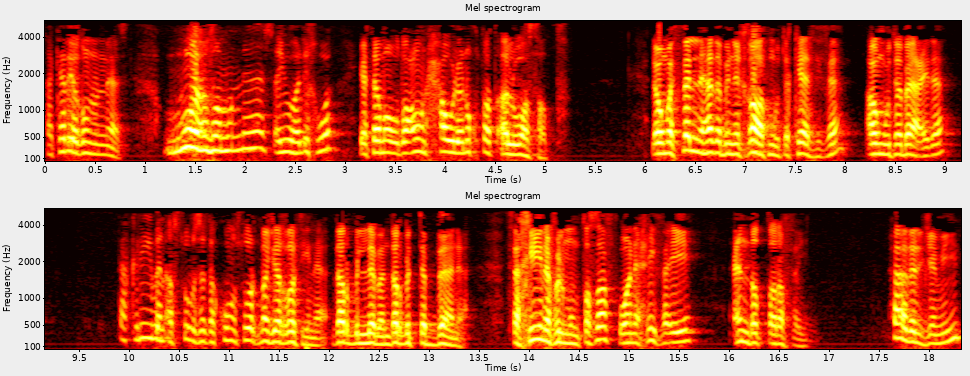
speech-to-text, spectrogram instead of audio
هكذا يظن الناس. معظم الناس أيها الإخوة يتموضعون حول نقطة الوسط. لو مثلنا هذا بنقاط متكاثفة أو متباعدة تقريبا الصورة ستكون صورة مجرتنا درب اللبن درب التبانة. ثخينة في المنتصف ونحيفة إيه؟ عند الطرفين. هذا الجميل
